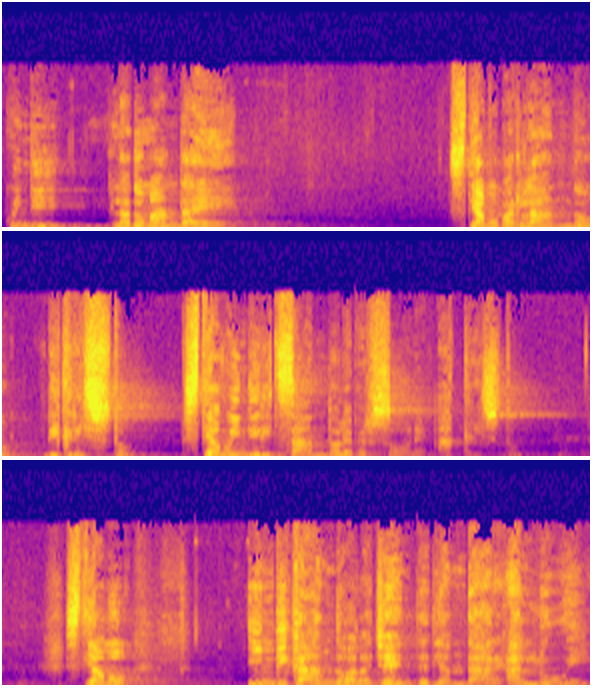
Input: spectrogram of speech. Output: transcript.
Quindi la domanda è, stiamo parlando di Cristo? Stiamo indirizzando le persone a Cristo? Stiamo indicando alla gente di andare a Lui,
